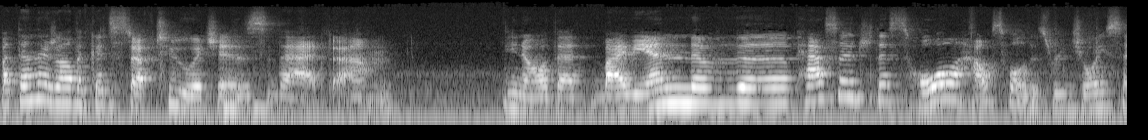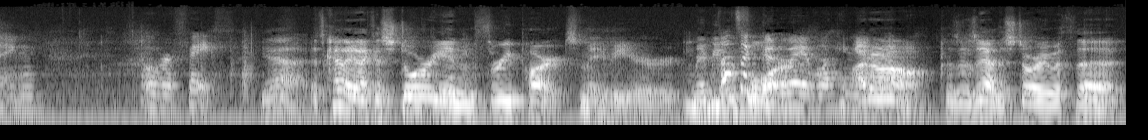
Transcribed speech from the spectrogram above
But then there's all the good stuff too, which is that. Um, you know that by the end of the passage, this whole household is rejoicing over faith. Yeah, it's kind of like a story in three parts, maybe, or maybe That's a even good way of looking at it. I at don't it. know, because there's yeah the story with the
